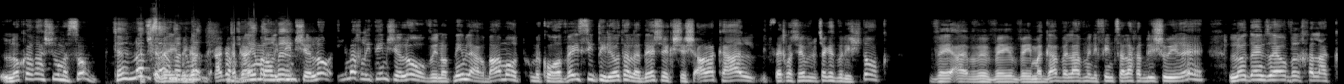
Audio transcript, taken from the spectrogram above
לא קרה שום אסון. כן לא בסדר אומר, אגב, גם אם מחליטים שלא, אם מחליטים שלא, ונותנים ל-400 מקורבי סיטי להיות על הדשא, כששאר הקהל יצטרך לשבת בשקט ולשתוק, ועם הגב אליו מניפים צלחת בלי שהוא יראה, לא יודע אם זה היה עובר חלק.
